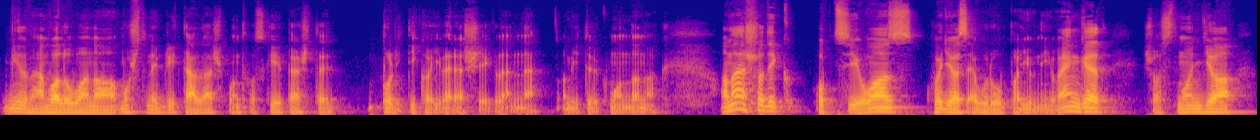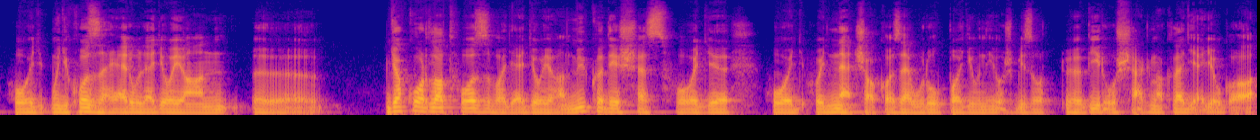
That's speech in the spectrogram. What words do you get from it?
nyilvánvalóan a mostani brit állásponthoz képest egy politikai vereség lenne, amit ők mondanak. A második opció az, hogy az Európai Unió enged, és azt mondja, hogy mondjuk hozzájárul egy olyan ö, gyakorlathoz, vagy egy olyan működéshez, hogy, hogy, hogy ne csak az Európai Uniós bizot, Bíróságnak legyen joga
